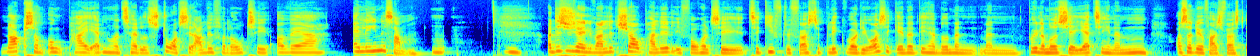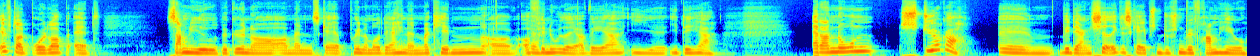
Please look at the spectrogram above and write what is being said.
nok som ung par i 1800-tallet stort set aldrig fået lov til at være alene sammen. Mm. Mm. Og det synes jeg egentlig var en lidt sjov parallel i forhold til, til gift ved første blik, hvor det jo også igen er det her med, at man, man på en eller anden måde siger ja til hinanden, og så er det jo faktisk først efter et bryllup, at samlivet begynder, og man skal på en eller anden måde lære hinanden at kende, og, og Ja. finde ud af at være i, øh, i det her. Er der nogle styrker øh, ved det arrangerede ægteskab, som du sådan vil fremhæve?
